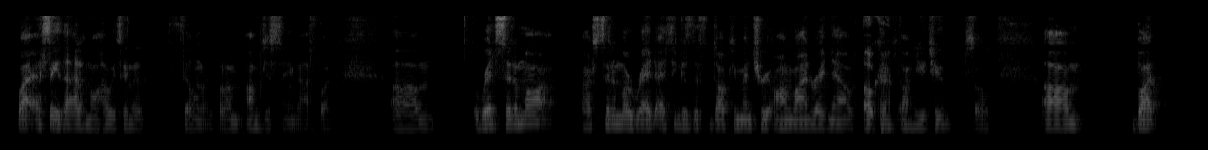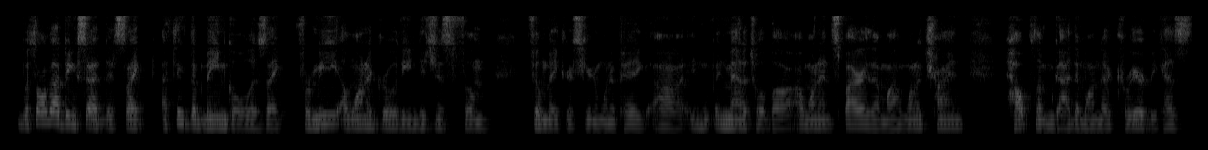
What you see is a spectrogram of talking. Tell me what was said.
well, I say that I don't know how he's going to film it, but I'm I'm just saying that. But um, Red Cinema or Cinema Red, I think, is the documentary online right now Okay. on YouTube. So, um, but with all that being said, it's like I think the main goal is like for me, I want to grow the indigenous film filmmakers here in Winnipeg, uh, in in Manitoba. I want to inspire them. I want to try and help them, guide them on their career because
